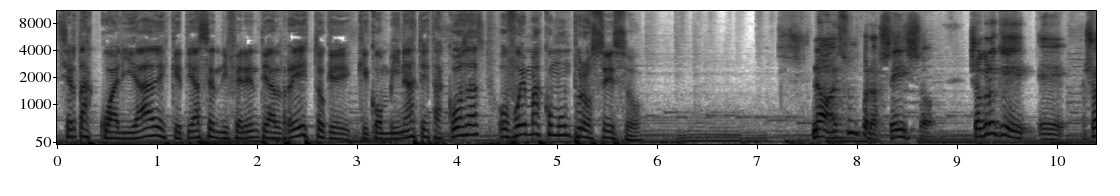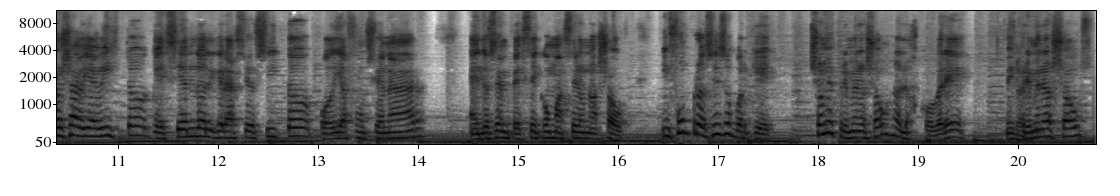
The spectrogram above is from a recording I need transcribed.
ciertas cualidades que te hacen diferente al resto, que, combinaste estas cosas, o fue más como un proceso? No, es un proceso. Yo creo que eh, yo ya había visto que siendo el graciosito podía funcionar, entonces empecé como a hacer unos shows. Y fue un proceso porque yo mis primeros shows no los cobré. Mis primeros shows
